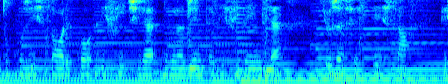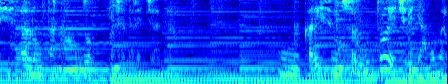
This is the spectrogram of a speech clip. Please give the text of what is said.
momento così storico, difficile, dove la gente è diffidente, chiusa in se stessa, che si sta allontanando, eccetera, eccetera. Un carissimo saluto e ci vediamo mercoledì.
